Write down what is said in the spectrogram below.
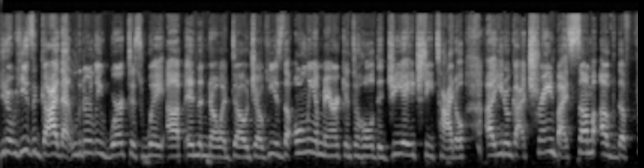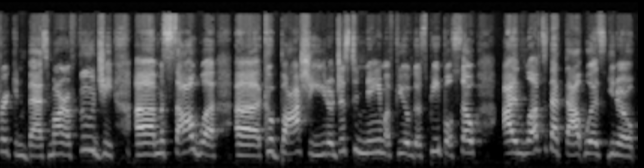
you know, he's a guy that literally worked his way up in the Noah dojo. He is the only American to hold the GHC title. Uh, you know, got trained by some of the freaking best Marufuji, uh, Misawa, uh, Kobashi, you know, just to name a few of those people. So I loved that that was, you know,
